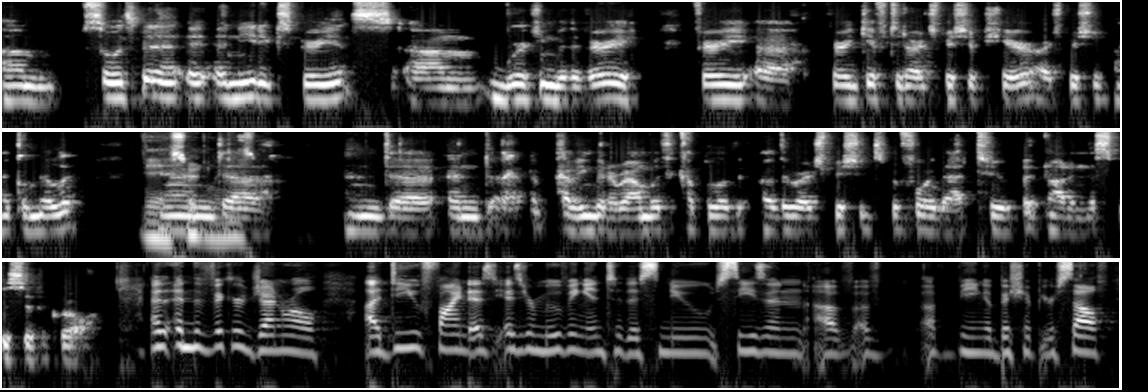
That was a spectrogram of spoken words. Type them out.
Um, so it's been a, a neat experience um, working with a very, very, uh, very gifted Archbishop here, Archbishop Michael Miller, yeah, and uh, and uh, and having been around with a couple of other archbishops before that too, but not in this specific role. And, and the vicar general, uh, do you find as as you're moving into this new season of of, of being a bishop yourself?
